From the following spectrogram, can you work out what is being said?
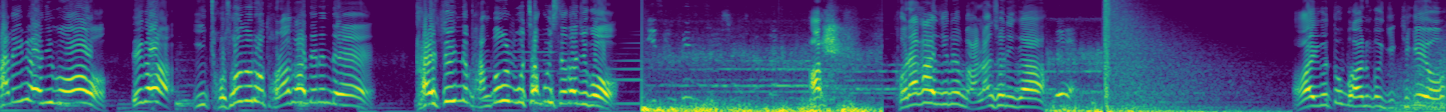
다름이 아니고 내가 이 조선으로 돌아가야 되는데 갈 수 있는 방법을 못 찾고 있어가지고. 아 돌아가지는 말란 소리가? 네. 아 이거 또 뭐 하는 거? 기, 기계요?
